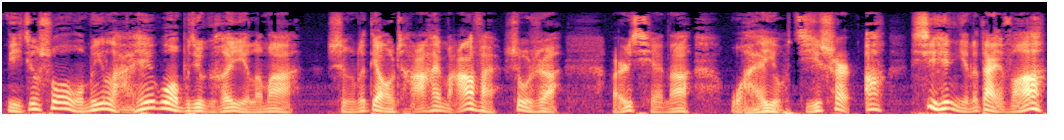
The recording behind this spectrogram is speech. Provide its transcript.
你就说我没来过不就可以了吗？省着调查还麻烦，是不是？而且呢，我还有急事儿啊！谢谢你了，大夫啊！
